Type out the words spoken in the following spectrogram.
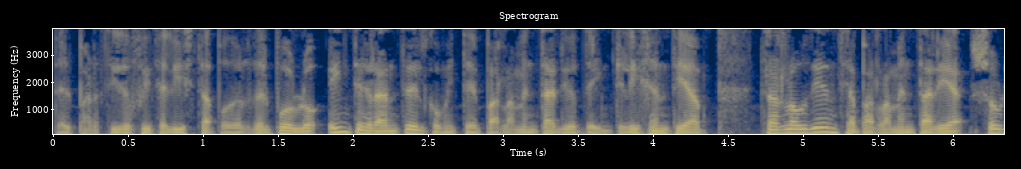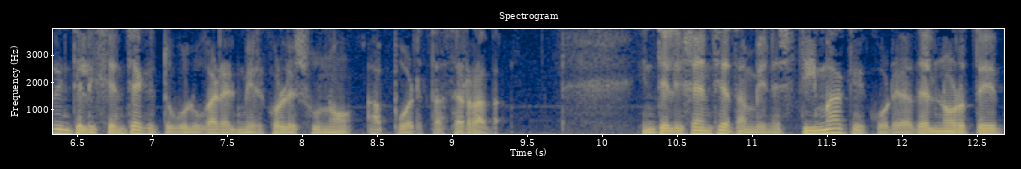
del Partido Oficialista Poder del Pueblo e integrante del Comité Parlamentario de Inteligencia tras la audiencia parlamentaria sobre inteligencia que tuvo lugar el miércoles 1 a puerta cerrada. Inteligencia también estima que Corea del Norte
